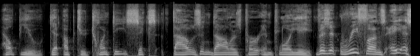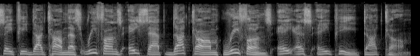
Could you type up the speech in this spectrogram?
help you get up to $26,000 per employee. Visit refundsasap.com. That's refundsasap.com. Refundsasap.com.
